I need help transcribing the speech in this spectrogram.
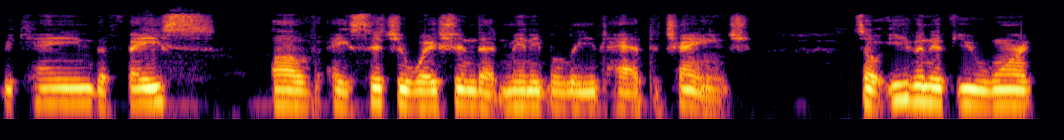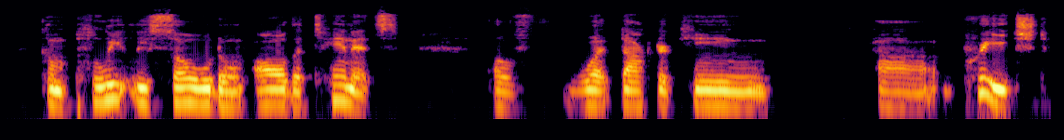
became the face of a situation that many believed had to change. So even if you weren't completely sold on all the tenets of what Dr. King uh, preached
